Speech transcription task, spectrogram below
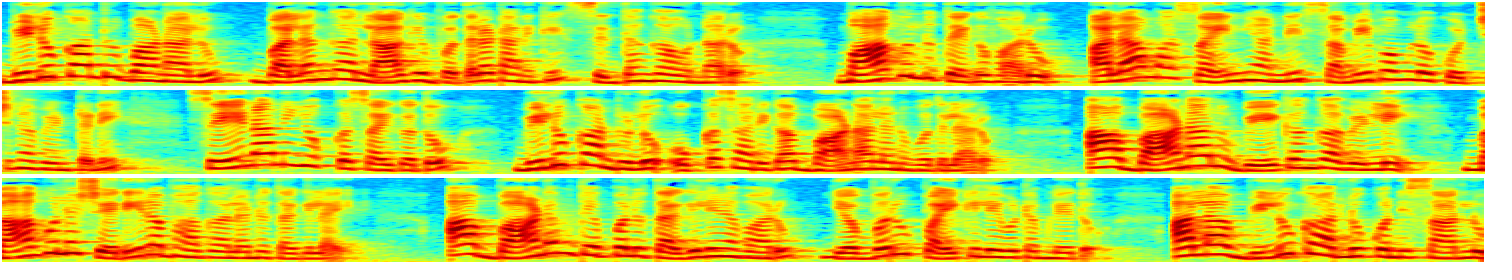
విలుకాండ్రు బాణాలు బలంగా లాగి వదలటానికి సిద్ధంగా ఉన్నారు. మాగుళ్ళు తెగవారు. అలా మా సైన్యాన్ని సమీపంలోకొచ్చిన వెంటనే సేనాని యొక్క సైగతో విలుకాండ్రులు ఒక్కసారిగా బాణాలను వదిలారు. ఆ బాణాలు వేగంగా వెళ్ళి మాగుల శరీర భాగాలను తగిలాయి. ఆ బాణం దెబ్బలు తగిలిన వారు ఎవ్వరూ పైకి లేవటం లేదు. అలా విల్లుకార్లు కొన్నిసార్లు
